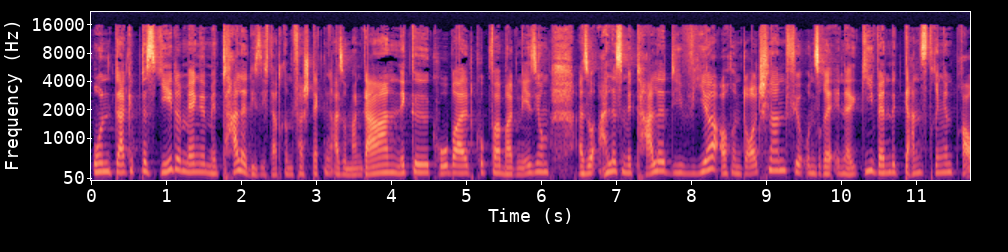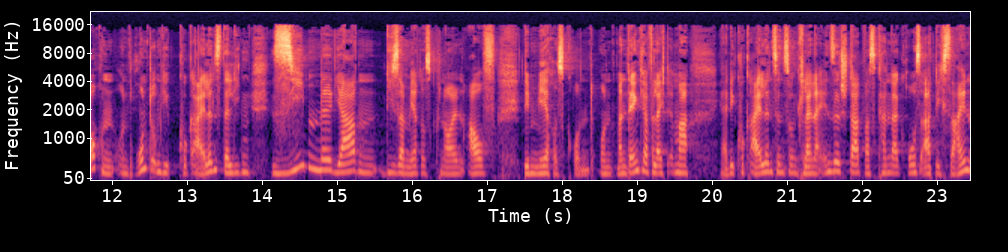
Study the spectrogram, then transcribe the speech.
Und da gibt es jede Menge Metalle, die sich da drin verstecken. Also Mangan, Nickel, Kobalt, Kupfer, Magnesium. Also alles Metalle, die wir auch in Deutschland für unsere Energiewende ganz dringend brauchen. Und rund um die Cook Islands, da liegen sieben Milliarden dieser Meeresknollen auf dem Meeresgrund. Und man denkt ja vielleicht immer, ja, die Cook Islands sind so ein kleiner Inselstaat. Was kann da großartig sein?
